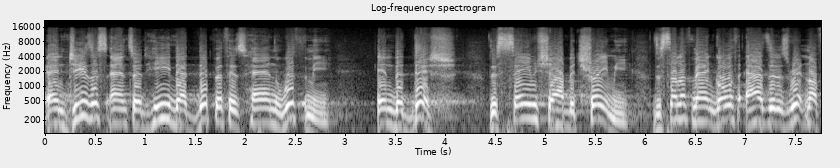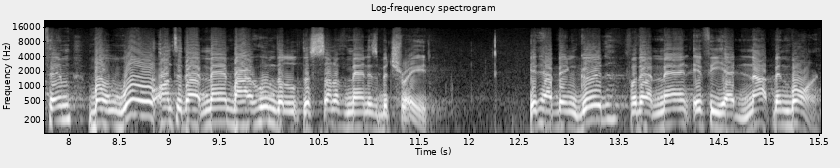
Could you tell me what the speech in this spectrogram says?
And Jesus answered, He that dippeth his hand with me in the dish, the same shall betray me. The Son of Man goeth as it is written of him, but woe unto that man by whom the, the Son of Man is betrayed. It had been good for that man if he had not been born.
